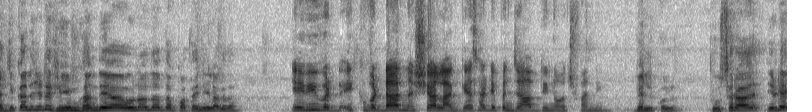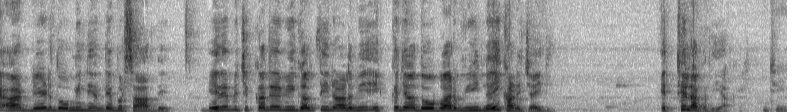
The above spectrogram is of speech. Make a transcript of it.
ਅੱਜ ਕੱਲ ਜਿਹੜੇ ਫੀਮ ਖਾਂਦੇ ਆ ਉਹਨਾਂ ਦਾ ਤਾਂ ਪਤਾ ਹੀ ਨਹੀਂ ਲੱਗਦਾ। ਇਹ ਵੀ ਇੱਕ ਵੱਡਾ ਨਸ਼ਾ ਲੱਗ ਗਿਆ ਸਾਡੇ ਪੰਜਾਬ ਦੀ ਨੌਜਵਾਨੀ। ਨੂੰ ਬਿਲਕੁਲ। ਦੂਸਰਾ ਜਿਹੜੇ ਆ ਡੇਢ ਦੋ ਮਹੀਨੇ ਹੁੰਦੇ ਬਰਸਾਤ ਦੇ ਇਹਦੇ ਵਿੱਚ ਕਦੇ ਵੀ ਗਲਤੀ ਨਾਲ ਵੀ ਇੱਕ ਜਾਂ ਦੋ ਵਾਰ ਵੀ ਨਹੀਂ ਖਾਣੀ ਚਾਹੀਦੀ। ਇੱਥੇ ਲੱਗਦੀ ਆ। ਜੀ।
